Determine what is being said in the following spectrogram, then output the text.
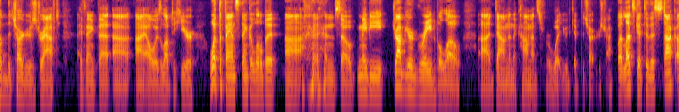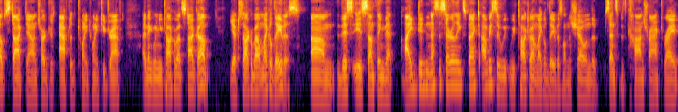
of the Chargers draft. I think that uh, I always love to hear what the fans think a little bit. Uh, and so maybe drop your grade below uh, down in the comments for what you would give the Chargers draft. But let's get to this stock up, stock down Chargers after the 2022 draft. I think when you talk about stock up, you have to talk about Michael Davis. Um, this is something that I didn't necessarily expect. Obviously, we, we've talked about Michael Davis on the show in the sense of his contract, right?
